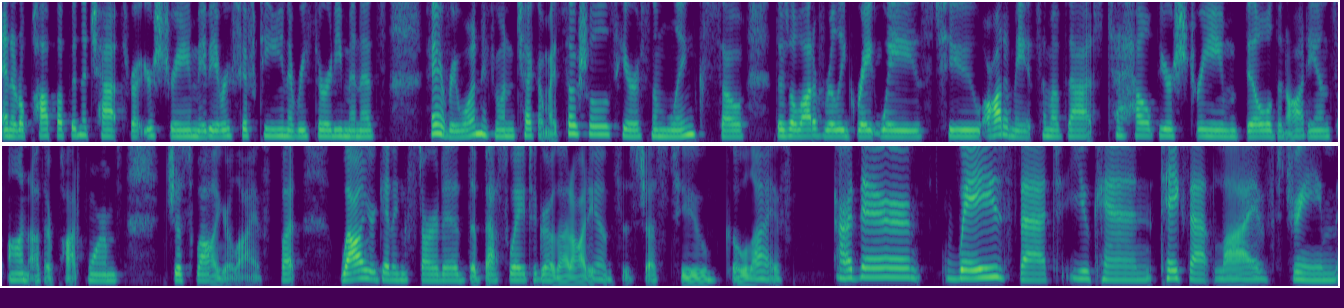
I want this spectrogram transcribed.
and it'll pop up in the chat throughout your stream, maybe every 15, every 30 minutes. Hey, everyone, if you want to check out my socials, here are some links. So there's a lot of really great ways to automate some of that to help help your stream build an audience on other platforms just while you're live. But while you're getting started, the best way to grow that audience is just to go live. Are there ways that you can take that live stream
